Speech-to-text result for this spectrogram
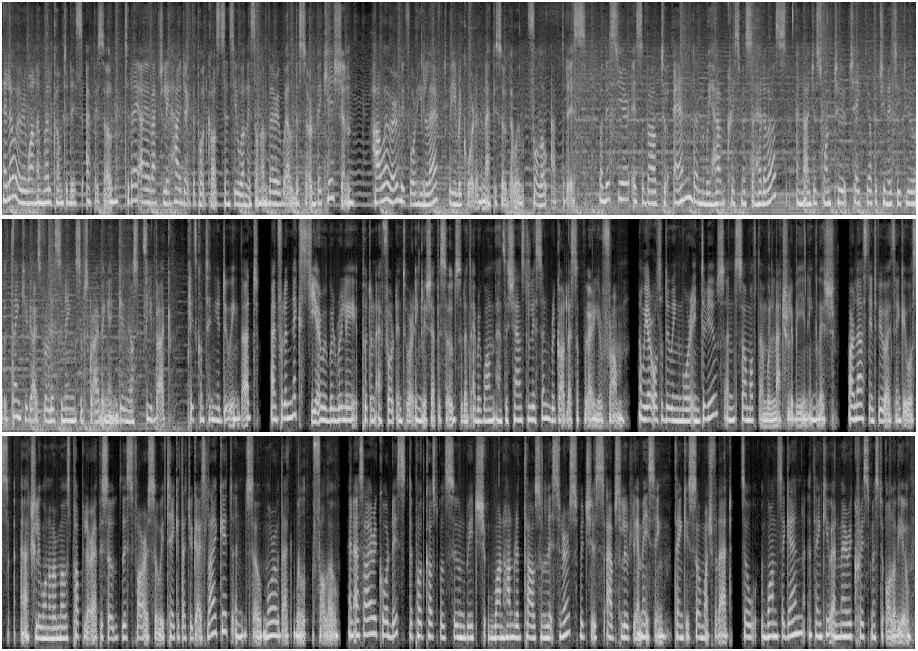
Hello, everyone, and welcome to this episode. Today, I have actually hijacked the podcast since Johan is on a very well deserved vacation. However, before he left, we recorded an episode that will follow after this. Well, this year is about to end and we have Christmas ahead of us. And I just want to take the opportunity to thank you guys for listening, subscribing, and giving us feedback. Please continue doing that. And for the next year, we will really put an effort into our English episodes so that everyone has a chance to listen, regardless of where you're from. And we are also doing more interviews, and some of them will naturally be in English our last interview, I think it was actually one of our most popular episodes this far. So we take it that you guys like it, and so more of that will follow. And as I record this, the podcast will soon reach 100,000 listeners, which is absolutely amazing. Thank you so much for that. So, once again, thank you and Merry Christmas to all of you.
